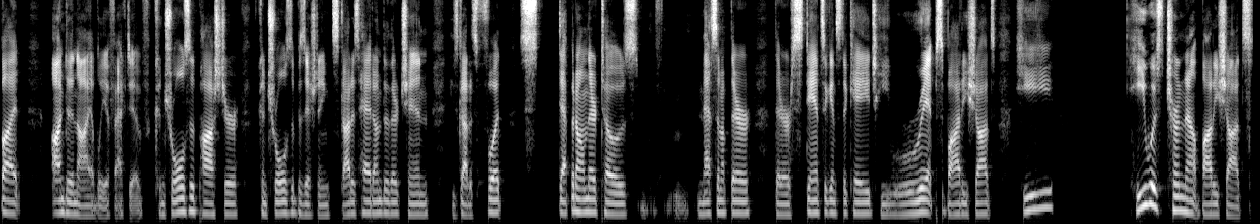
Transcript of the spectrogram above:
but undeniably effective. Controls the posture, controls the positioning. He's got his head under their chin. He's got his foot stepping on their toes, messing up their their stance against the cage. He rips body shots. He he was churning out body shots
